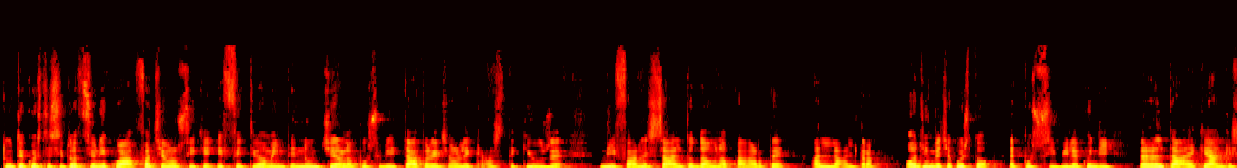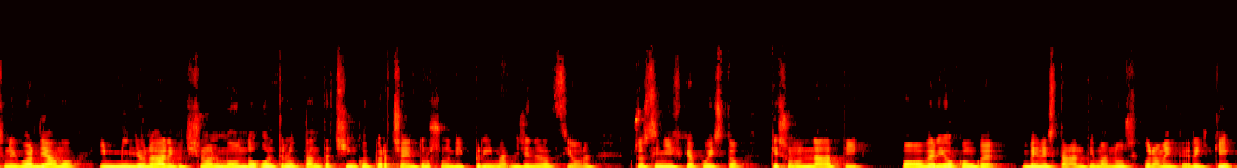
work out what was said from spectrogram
tutte queste situazioni qua facevano sì che effettivamente non c'era la possibilità, perché c'erano le caste chiuse, di fare il salto da una parte all'altra. Oggi invece questo è possibile, quindi la realtà è che anche se noi guardiamo i milionari che ci sono al mondo, oltre l'85% lo sono di prima generazione. Cosa significa questo? Che sono nati poveri o comunque benestanti, ma non sicuramente ricchi,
